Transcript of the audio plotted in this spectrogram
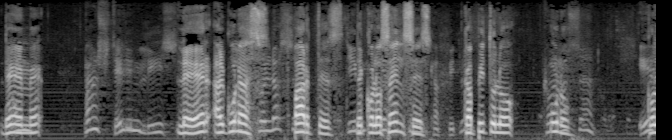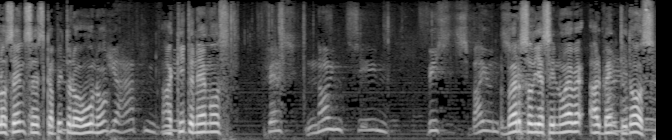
déjeme leer algunas partes de Colosenses capítulo 1. Colosenses capítulo 1. Aquí tenemos verso 19 al 22.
